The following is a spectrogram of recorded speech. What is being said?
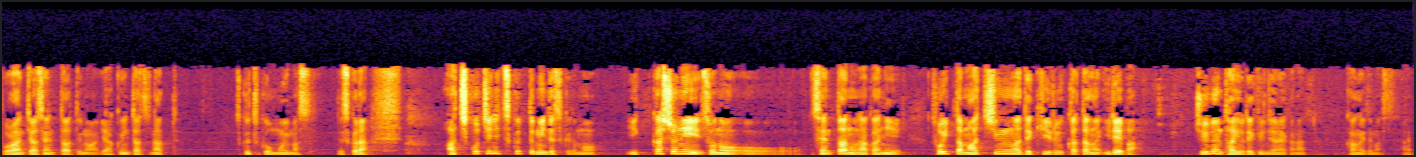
ボランティアセンターというのは役に立つなってつくづく思います。ですからあちこちに作ってもいいんですけども一箇所にそのセンターの中にそういったマッチングができる方がいれば十分対応できるんじゃないかなと考えています、はい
